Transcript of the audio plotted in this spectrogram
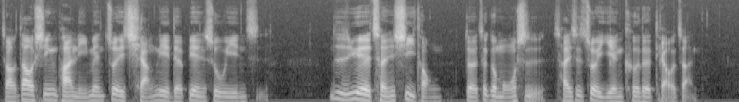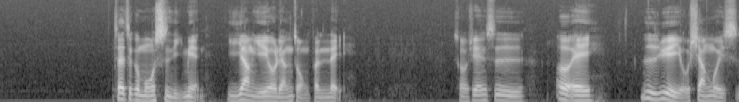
找到星盘里面最强烈的变数因子，日月成系统的这个模式才是最严苛的挑战。在这个模式里面，一样也有两种分类。首先是二 A，日月有相位时，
